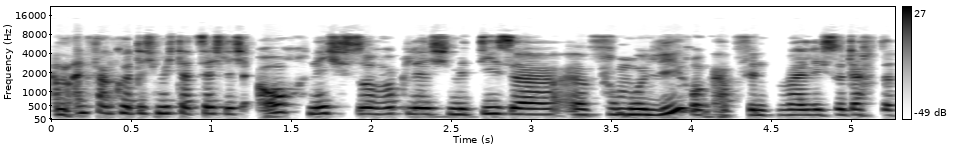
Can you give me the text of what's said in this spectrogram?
Am Anfang konnte ich mich tatsächlich auch nicht so wirklich mit dieser äh, Formulierung abfinden, weil ich so dachte,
